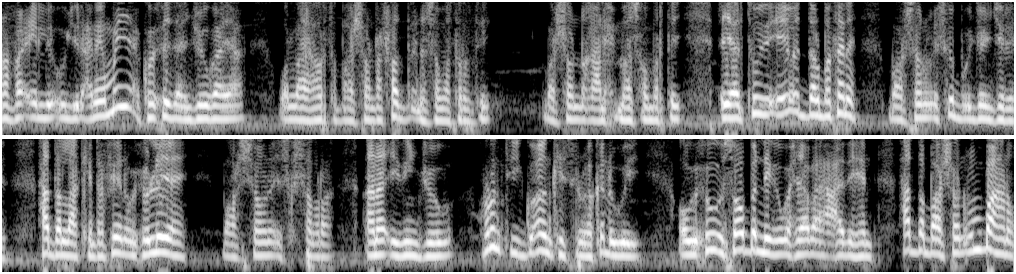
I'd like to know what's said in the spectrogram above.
Rafael uu yiri aniga maya kooxdaan joogaya wallahi horta barcelona rafad bayna soo martay runtii. Barcelona dhaqaale xumaa soo martay. Ciyaartoydii ay dalbatane barcelona way iska boojan jireen hadda laakiin rafiina wuxuu leeyahay barcelona iska sabra anaa idin joogo. Runtii go'aankiisana waa ka dhaweeyey oo wuxuu soo bandhigay waxyaabaha caadiheen hadda barcelona uma baahno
